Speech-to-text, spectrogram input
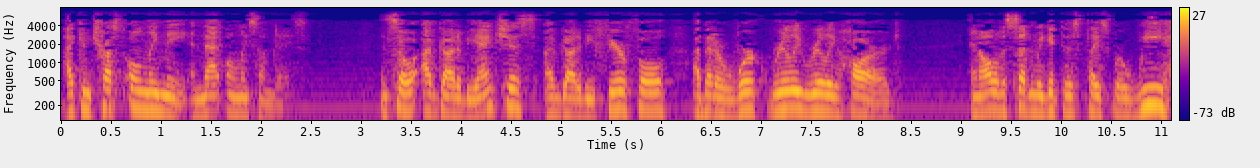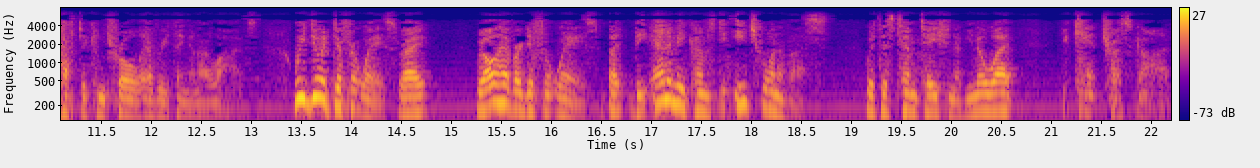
I can trust only me, and that only some days. And so I've got to be anxious. I've got to be fearful. I better work really, really hard. And all of a sudden we get to this place where we have to control everything in our lives. We do it different ways, right? We all have our different ways. But the enemy comes to each one of us with this temptation of, you know what? You can't trust God.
